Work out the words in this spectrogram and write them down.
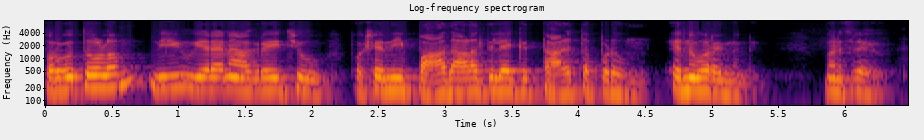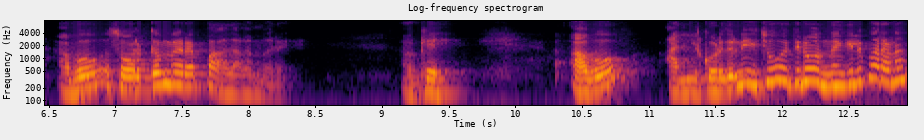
സ്വർഗത്തോളം നീ ഉയരാൻ ആഗ്രഹിച്ചു പക്ഷേ നീ പാതാളത്തിലേക്ക് താഴ്ത്തപ്പെടും എന്ന് പറയുന്നുണ്ട്. മനസ്സിലായോ? അപ്പോൾ സ്വർഗം വരെ പാതാളം വരെ ഓക്കെ? അപ്പോൾ അനിൽ കൊടുത്തിട്ട് ഈ ചോദ്യത്തിന് ഒന്നെങ്കിലും പറയണം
